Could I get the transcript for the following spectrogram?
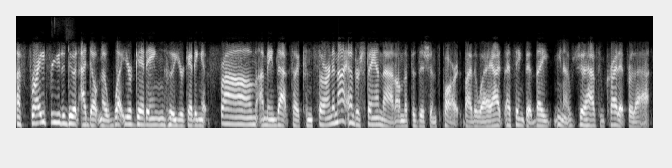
afraid for you to do it. I don't know what you're getting who you're getting it from. I mean that's a concern and i understand that on the physician's part by the way. I i think that they you know should have some credit for that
